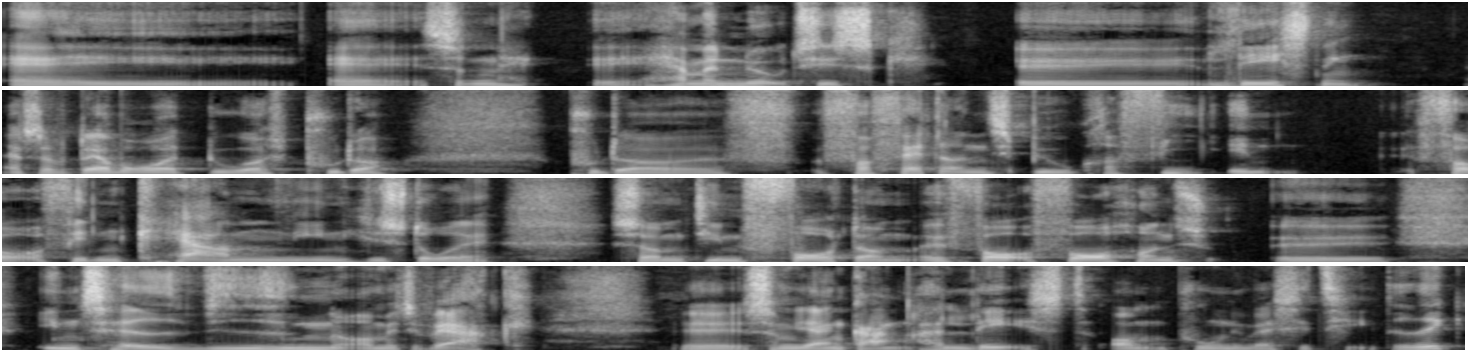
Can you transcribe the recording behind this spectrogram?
af, af sådan øh, hermeneutisk øh, læsning. Altså der, hvor at du også putter, putter forfatterens biografi ind for at finde kernen i en historie, som din fordom, øh, for, forhånds øh, indtaget viden om et værk, øh, som jeg engang har læst om på universitetet, ikke?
